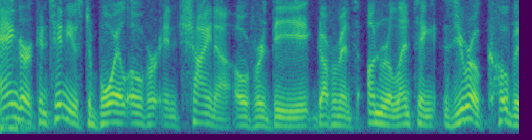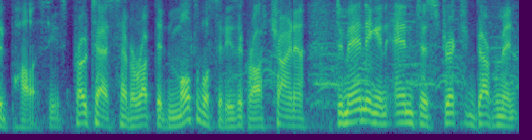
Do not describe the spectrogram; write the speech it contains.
Anger continues to boil over in China over the government's unrelenting zero COVID policies. Protests have erupted in multiple cities across China, demanding an end to strict government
